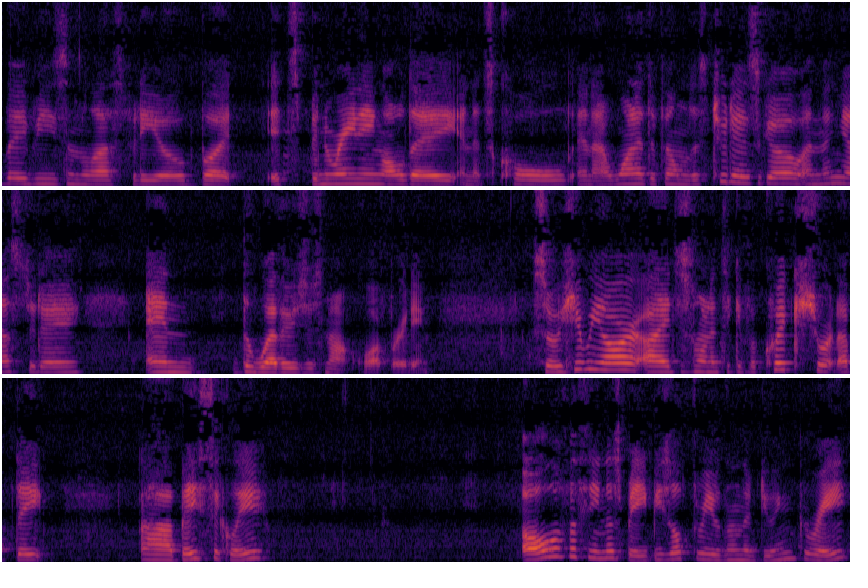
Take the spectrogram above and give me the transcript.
babies in the last video, but it's been raining all day and it's cold and I wanted to film this two days ago and then yesterday and the weather's just not cooperating. So here we are, I just wanted to give a quick short update. Uh, basically, all of Athena's babies, all three of them, they're doing great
